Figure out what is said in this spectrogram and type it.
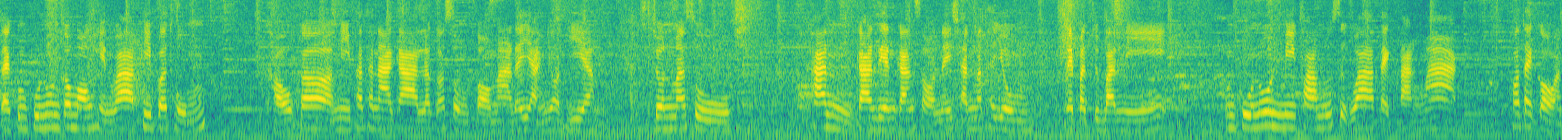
แต่คุณครูนุ่นก็มองเห็นว่าพี่ประถม เขาก็มีพัฒนาการแล้วก็ส่งต่อมาได้อย่างยอดเยี่ยม จนมาสู่ขั้นการเรียนการสอนในชั้นมัธยม ในปัจจุบันนี้ คุณครูนุ่นมีความรู้สึกว่าแตกต่างมาก เพราะแต่ก่อน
